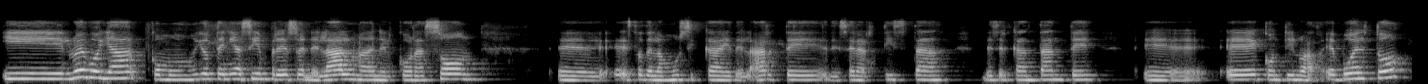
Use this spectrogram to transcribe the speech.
Y luego ya, como yo tenía siempre eso en el alma, en el corazón, eh, esto de la música y del arte, de ser artista, de ser cantante, eh, he continuado. He vuelto,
